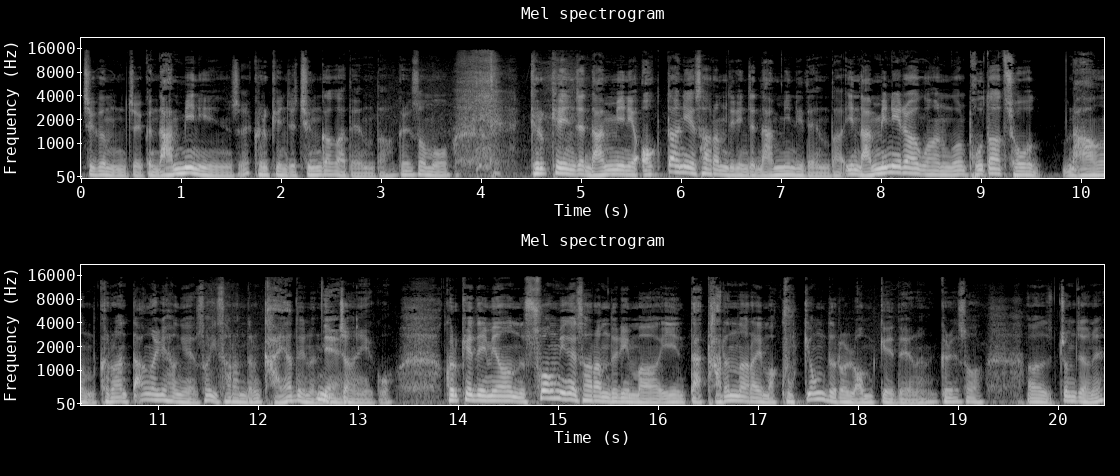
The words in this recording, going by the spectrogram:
지금 이제 그 난민이 이제 그렇게 이제 증가가 된다. 그래서 뭐 그렇게 이제 난민이 억 단위의 사람들이 이제 난민이 된다. 이 난민이라고 하는 건 보다 저 나은 그러한 땅을 향해서 이 사람들은 가야 되는 네. 입장이고 그렇게 되면 수억 명의 사람들이 막 이 다른 나라의 막 국경들을 넘게 되는 그래서 어, 좀 전에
